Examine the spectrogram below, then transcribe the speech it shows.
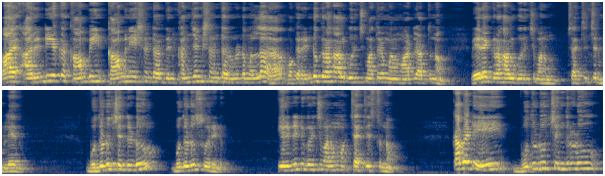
ఆ- ఆ రెండు యొక్క కాంబి కాంబినేషన్ అంటారు దీన్ని కంజంక్షన్ అంటారు ఉండడం వల్ల ఒక రెండు గ్రహాల గురించి మాత్రమే మనం మాట్లాడుతున్నాం. వేరే గ్రహాల గురించి మనం చర్చించడం లేదు. బుధుడు చంద్రుడు బుధుడు సూర్యుడు. ఈ రెండింటి గురించి మనం చర్చిస్తున్నాం. కాబట్టి బుధుడు చంద్రుడు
